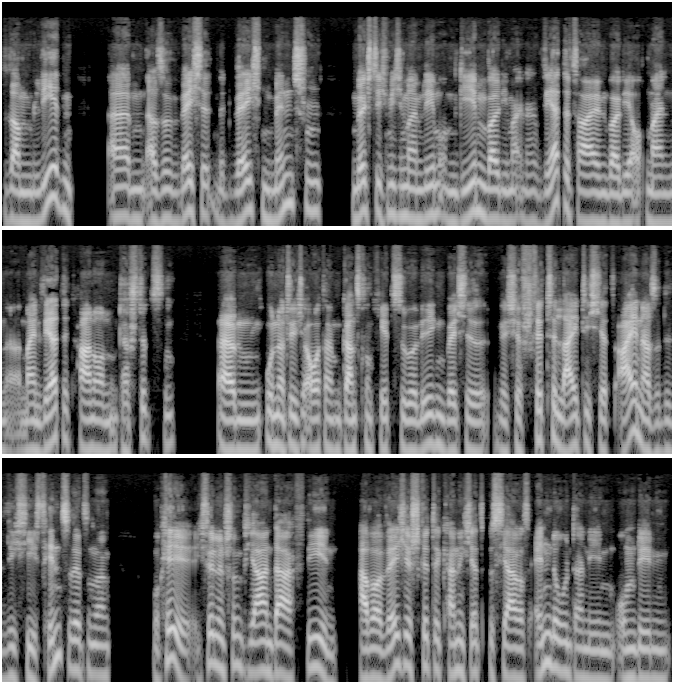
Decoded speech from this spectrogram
zusammenleben? Ähm, also welche, mit welchen Menschen möchte ich mich in meinem Leben umgeben, weil die meine Werte teilen, weil die auch mein, mein Wertekanon unterstützen? Ähm, und natürlich auch dann ganz konkret zu überlegen, welche, welche Schritte leite ich jetzt ein, also sich dies hinzusetzen und sagen, okay, ich will in fünf Jahren da stehen, aber welche Schritte kann ich jetzt bis Jahresende unternehmen, um dem,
